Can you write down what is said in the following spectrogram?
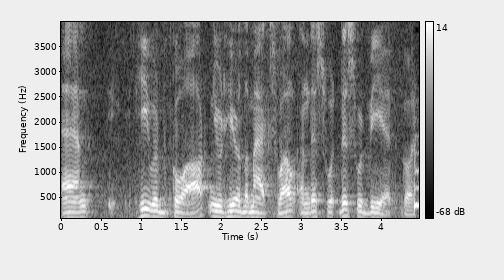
and he would go out, and you'd hear the Maxwell, and this would this would be it. Go ahead.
